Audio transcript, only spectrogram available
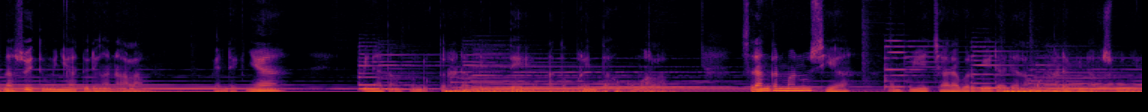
Nafsu itu menyatu dengan alam. Pendeknya, binatang tunduk terhadap dikte atau perintah hukum alam. Sedangkan manusia mempunyai cara berbeda dalam menghadapi nafsunya.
